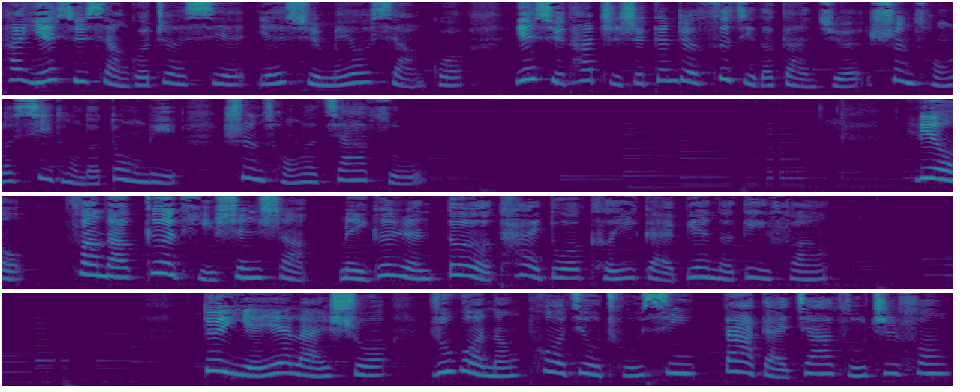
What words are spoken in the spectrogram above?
他也许想过这些，也许没有想过，也许他只是跟着自己的感觉，顺从了系统的动力，顺从了家族。六，放到个体身上，每个人都有太多可以改变的地方。对爷爷来说。如果能破旧除新，大改家族之风，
